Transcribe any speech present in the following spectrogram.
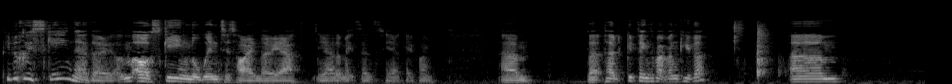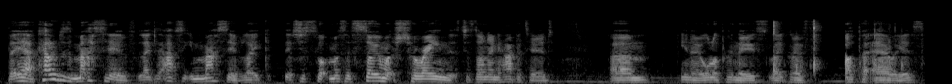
People go skiing there though. Um, oh, skiing in the winter time though. Yeah, yeah, that makes sense. Yeah, okay, fine. Um, but I've heard good things about Vancouver. Um, but yeah, Canada's massive, like absolutely massive. Like it's just got must have so much terrain that's just uninhabited. Um, you know, all up in those like kind of upper areas.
